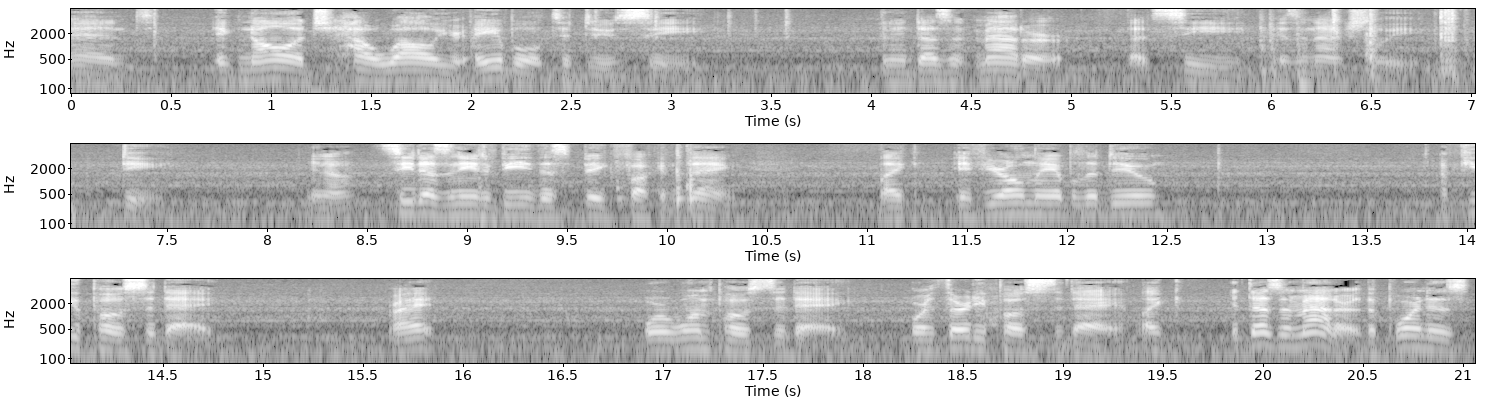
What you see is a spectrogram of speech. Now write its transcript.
And acknowledge how well you're able to do c. And it doesn't matter that c isn't actually d you know c doesn't need to be this big fucking thing. Like if you're only able to do a few posts a day right? Or one post a day or 30 posts a day like it doesn't matter. The point is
